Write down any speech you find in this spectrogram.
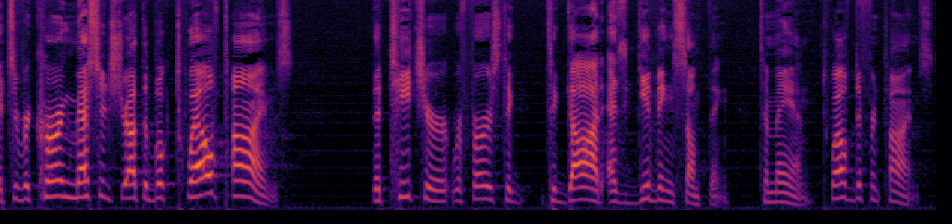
It's a recurring message throughout the book. 12 times the teacher refers to, to God as giving something to man. 12 different times.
